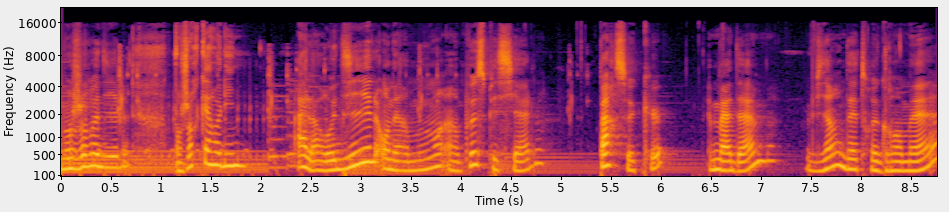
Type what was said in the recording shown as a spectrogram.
Bonjour Odile. Bonjour Caroline. Alors Odile, on est à un moment un peu spécial parce que Madame vient d'être grand-mère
